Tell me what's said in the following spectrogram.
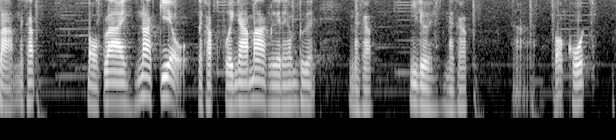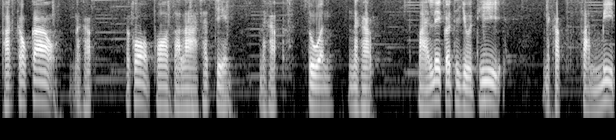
63 นะครับตอกลายหน้าเกี้ยวนะครับ สวยงามมากเลยนะครับเพื่อนนะครับ นี่เลยนะครับต่อโค้ดพัด 99 นะครับ แล้วก็พอสาราชัดเจนนะครับ ส่วนนะครับ หมายเลขก็จะอยู่ที่นะครับสันมีด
